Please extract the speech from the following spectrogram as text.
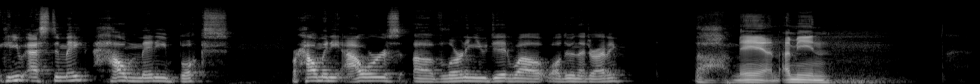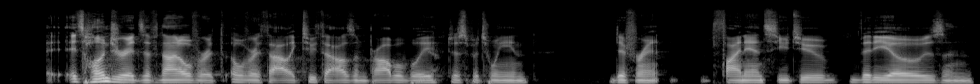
can you estimate how many books or how many hours of learning you did while while doing that driving? Oh man, I mean, it's hundreds, if not over over a thousand, like two thousand, probably, just between different finance YouTube videos and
